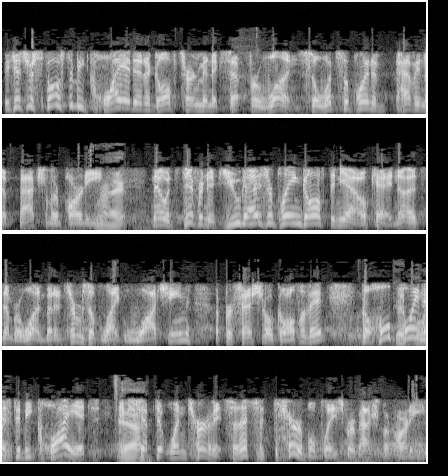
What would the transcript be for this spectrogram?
Because you're supposed to be quiet at a golf tournament except for one. So what's the point of having a bachelor party? Right. Now it's different if you guys are playing golf. Then yeah, okay, no, it's number one. But in terms of like watching a professional golf event, the whole point, is to be quiet Yeah. except at one tournament. So that's a terrible place for a bachelor party.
